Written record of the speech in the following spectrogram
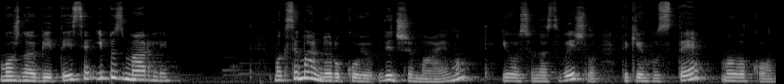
можна обійтися і без марлі. Максимально рукою віджимаємо, і ось у нас вийшло таке густе молоко.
